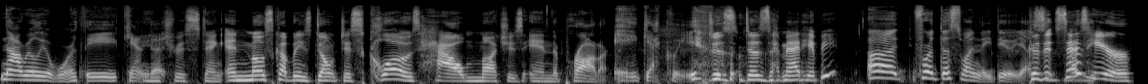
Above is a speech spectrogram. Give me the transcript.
not really a worthy candidate. Interesting. And most companies don't disclose how much is in the product. Exactly. Does does Mad Hippie? Uh, for this one, they do. Yes. Because it says here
